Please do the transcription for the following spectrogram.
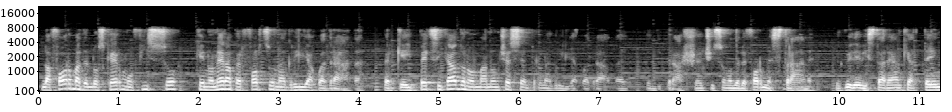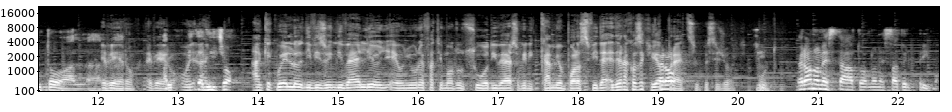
la forma dello schermo fisso che non era per forza una griglia quadrata, perché i pezzi cadono ma non c'è sempre una griglia quadrata in Candy Crush, eh? ci sono delle forme strane, per cui devi stare anche attento al... È vero, è vero. Ogni, anche quello è diviso in livelli e ognuno è fatto in modo suo diverso, quindi cambia un po' la sfida ed è una cosa che io Però, apprezzo in questi giochi. Sì. Però non è, stato, non è stato il primo.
